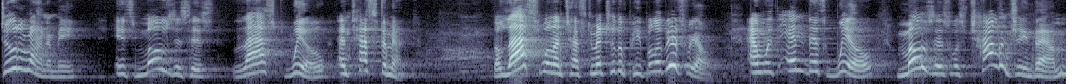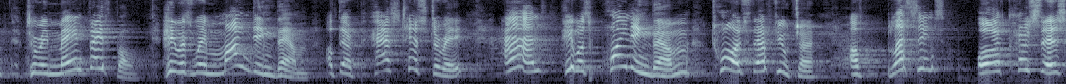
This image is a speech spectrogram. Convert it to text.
Deuteronomy is Moses' last will and testament. The last will and testament to the people of Israel. And within this will, Moses was challenging them to remain faithful. He was reminding them of their past history, and he was pointing them towards their future of blessings or curses,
